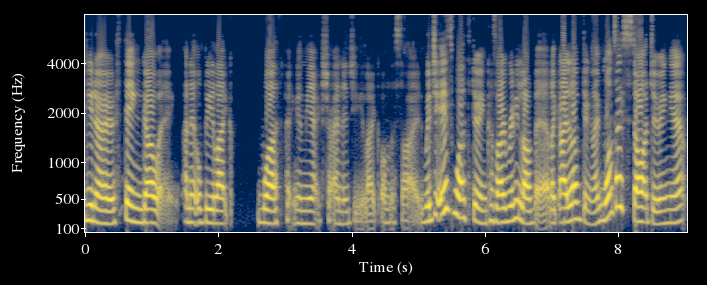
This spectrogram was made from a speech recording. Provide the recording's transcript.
you know, thing going and it'll be like worth putting in the extra energy like on the side, which is worth doing because I really love it. Like I love doing like once I start doing it,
